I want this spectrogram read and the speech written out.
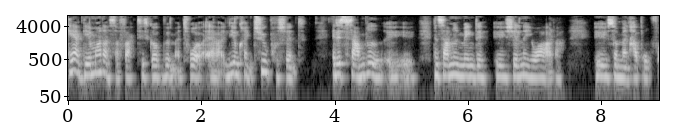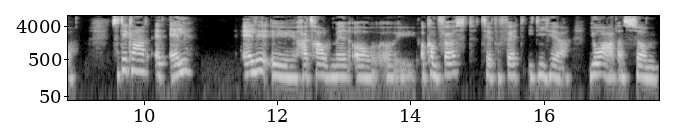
her gemmer der sig faktisk op, hvad man tror er lige omkring 20 procent af det samlede, øh, den samlede mængde øh, sjældne jordarter, øh, som man har brug for. Så det er klart, at alle, alle øh, har travlt med at, at, øh, at komme først til at få fat i de her jordarter, som,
